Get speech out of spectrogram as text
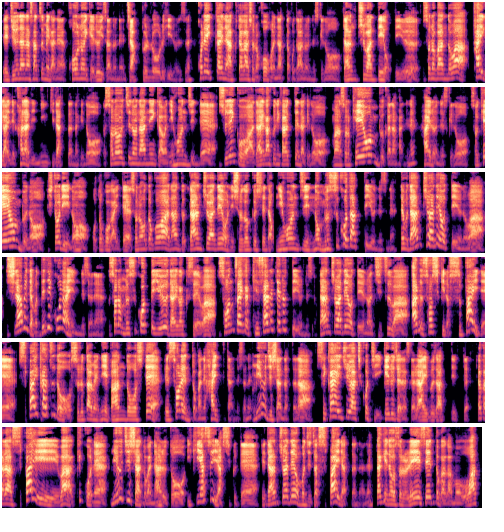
で、17冊目がね、河野池るいさんのね、ジャップンロールヒーローですね。これ一回ね、芥川賞の候補になったことあるんですけど、ダンチュアデオっていう、そのバンドは海外でかなり人気だったんだけど、そのうちの何人かは日本人で、主人公は大学に通ってんだけど、まあその軽音部かなんかにね、入るんですけど、その軽音部の一人の男がいて、その男はなんとダンチュアデオに所属してた日本人の息子だって言うんですね。でも団地はデオっていうのは調べても出てこないんですよね。その息子っていう大学生は存在が消されてるって言うんですよ。団地はデオっていうのは実はある組織のスパイでスパイ活動をするためにバンドをしてソ連とかに入ってたんですよね。ミュージシャンだったら世界中あちこち行けるじゃないですか。ライブだって言って。だからスパイは結構ね、ミュージシャンとかになると行きやすいらしくて、で、団地はデオも実はスパイだったんだよね。だけど、その冷戦とかがもう終わっ、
